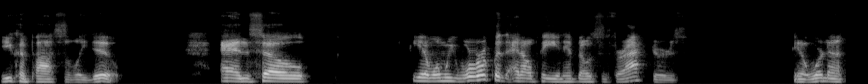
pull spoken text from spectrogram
you can possibly do. And so, you know, when we work with NLP and hypnosis for actors, you know, we're not,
